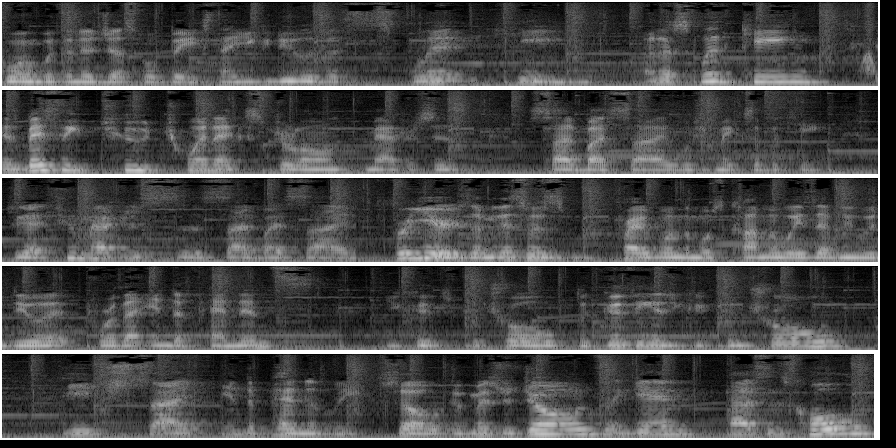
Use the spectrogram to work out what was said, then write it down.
going with an adjustable base. Now you can do the split king. And a split king is basically two twin extra long mattresses side by side, which makes up a king. So you got two mattresses side by side for years. I mean, this was probably one of the most common ways that we would do it for that independence. You could control, the good thing is you could control each side independently. So if Mr. Jones, again, has his cold,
